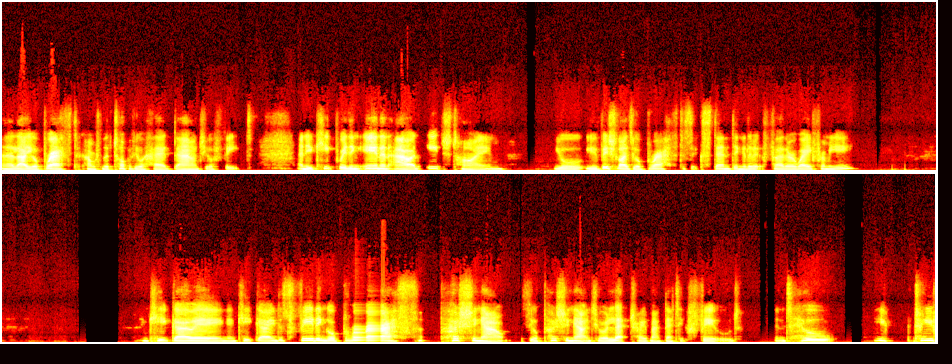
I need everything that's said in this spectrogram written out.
and allow your breath to come from the top of your head down to your feet. and you keep breathing in and out and each time you you visualize your breath just extending a little bit further away from you and keep going and keep going just feeling your breath pushing out so you're pushing out into your electromagnetic field until you until you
